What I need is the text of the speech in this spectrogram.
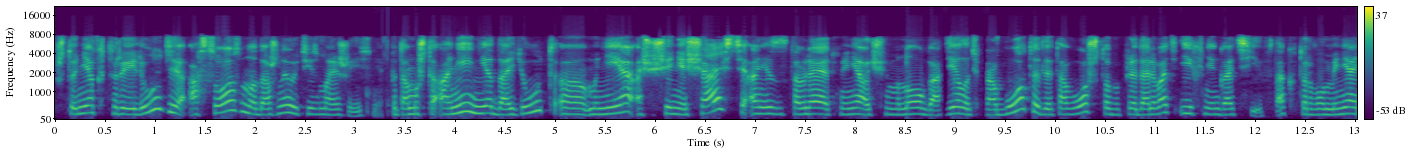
что некоторые люди осознанно должны уйти из моей жизни, потому что они не дают э, мне ощущения счастья, они заставляют меня очень много делать работы для того, чтобы преодолевать их негатив, да, которого у меня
